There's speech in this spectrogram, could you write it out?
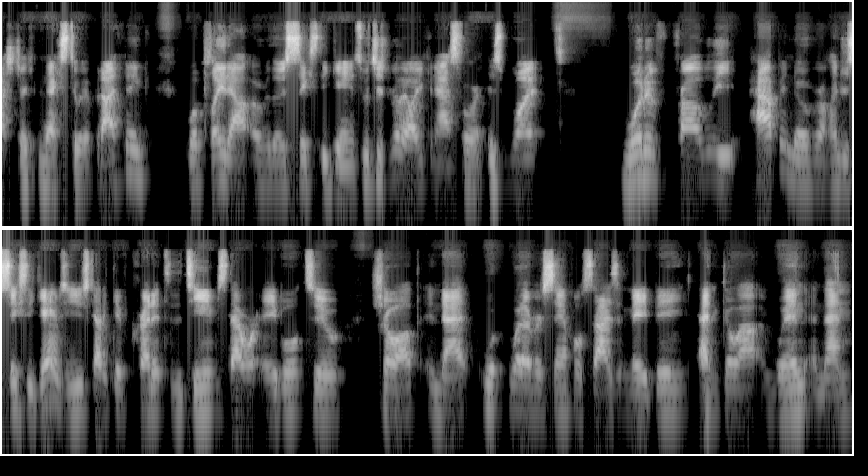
asterisk next to it, but I think what played out over those 60 games, which is really all you can ask for, is what would have probably happened over 160 games. You just got to give credit to the teams that were able to show up in that whatever sample size it may be and go out and win and then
